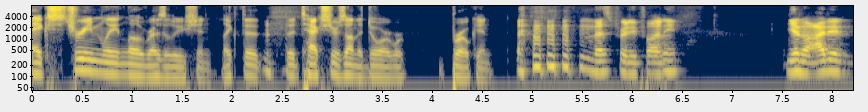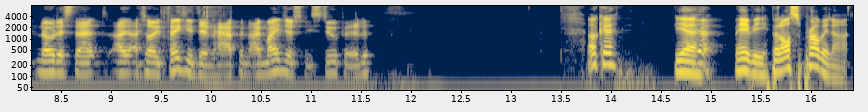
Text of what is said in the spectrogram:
extremely low resolution. Like the the textures on the door were broken. That's pretty funny. You know, I didn't notice that. I so I think it didn't happen. I might just be stupid. Okay. Yeah, Yeah, maybe, but also probably not.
